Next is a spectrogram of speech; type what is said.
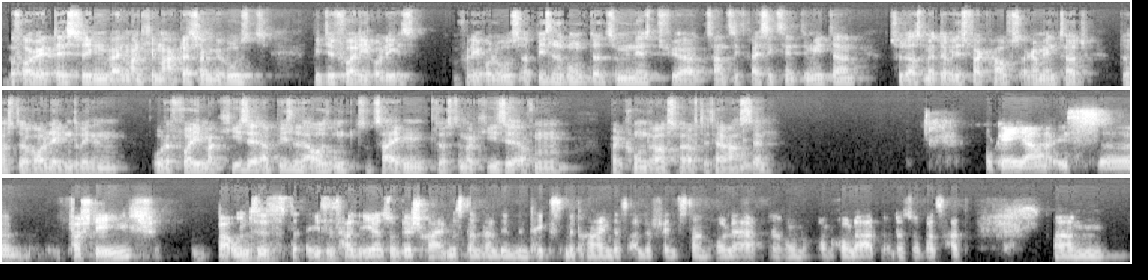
Aber frage deswegen, weil manche Makler sagen bewusst, bitte vor die Rollos, vor die Rollos ein bisschen runter zumindest für 20, 30 Zentimeter, sodass man da wieder das Verkaufsargument hat, du hast eine Rolle eben drinnen. Oder vor die Markise ein bisschen aus, um zu zeigen, du hast eine Markise auf dem Balkon draußen oder auf der Terrasse. Okay, ja, ist, äh, verstehe ich bei uns ist, ist, es halt eher so, wir schreiben es dann halt in den Text mit rein, dass alle Fenster einen Rollladen, einen Rollladen oder sowas hat. Ähm,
